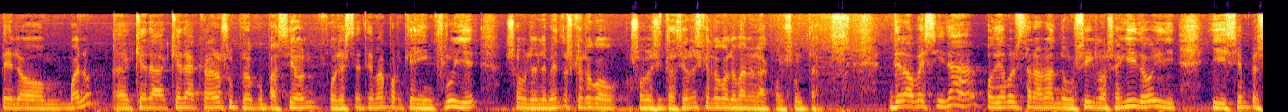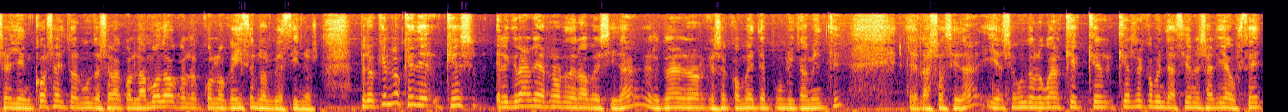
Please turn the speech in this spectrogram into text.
pero bueno, eh, queda, queda claro su preocupación por este tema porque influye sobre elementos que luego, sobre situaciones que luego le van a la consulta. De la obesidad podríamos estar hablando un siglo seguido y, siempre se oyen cosas y todo el mundo se va con la moda o con lo, que dicen los vecinos. Pero ¿qué es, lo que es el gran error de la obesidad, el gran error que se comete públicamente en la sociedad? Y en segundo lugar, ¿qué, qué recomendaciones haría usted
